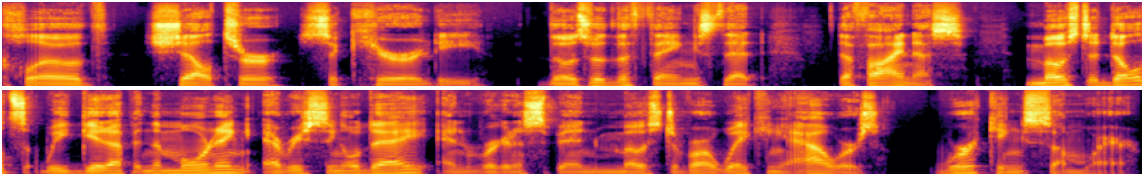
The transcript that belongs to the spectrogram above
clothes, shelter, security. Those are the things that define us. Most adults, we get up in the morning every single day and we're going to spend most of our waking hours working somewhere.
